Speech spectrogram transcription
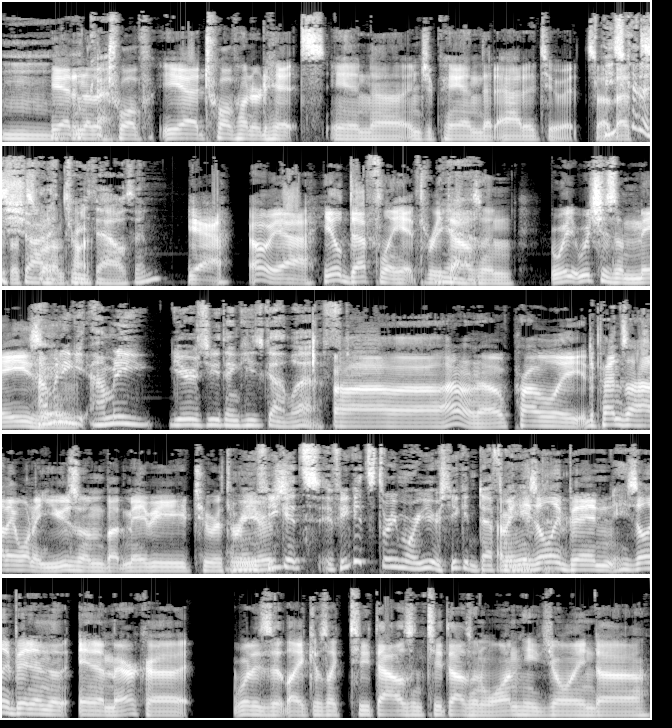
Mm, He had another okay. twelve. He had twelve hundred hits in uh, in Japan that added to it. So He's that's, got a that's shot what at three thousand. Yeah. Oh yeah. He'll definitely hit three thousand, whi which is amazing. How many how many years do you think he's got left? Uh, I don't know. Probably it depends on how they want to use him, but maybe two or I three mean, if years. he gets if he gets three more years, he can definitely. I mean, he's only there. been he's only been in the in America. What is it like? It was like 2000, 2001. He joined uh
